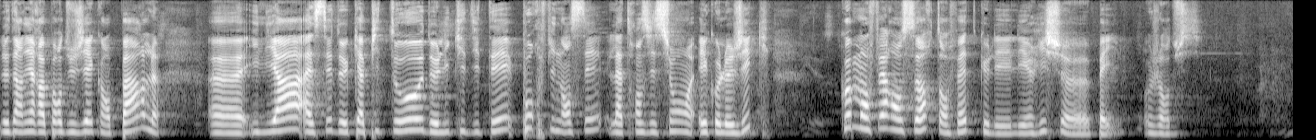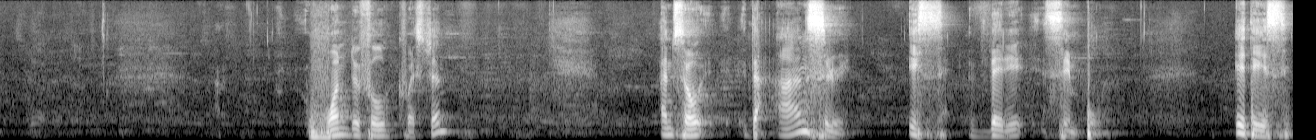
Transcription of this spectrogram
le dernier rapport du GIEC en parle. Euh, il y a assez de capitaux, de liquidités pour financer la transition écologique. Comment faire en sorte en fait que les, riches euh, payent aujourd'hui? Wonderful question. And so the answer is very simple. It is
